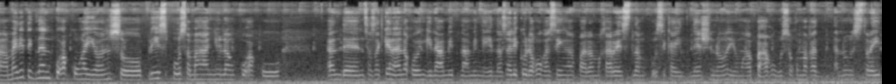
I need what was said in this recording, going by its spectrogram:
Ah, may titignan po ako ngayon so please po samahan nyo lang po ako And then, sasakyan anak ko yung ginamit namin ngayon. Nasa likod ako kasi nga para makarest lang po si kindness, no? Yung mga paa ko gusto ko maka, ano, straight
